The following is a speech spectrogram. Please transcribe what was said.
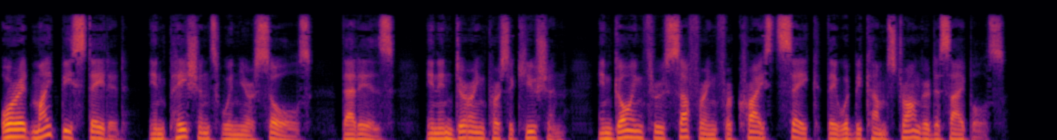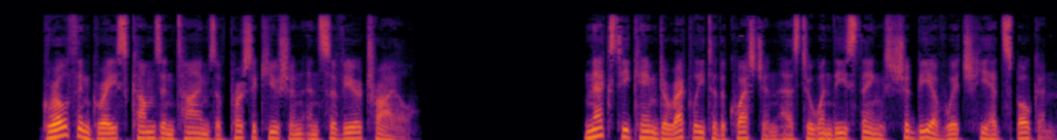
Or it might be stated, in patience win your souls, that is, in enduring persecution, in going through suffering for Christ's sake they would become stronger disciples. Growth in grace comes in times of persecution and severe trial. Next he came directly to the question as to when these things should be of which he had spoken.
